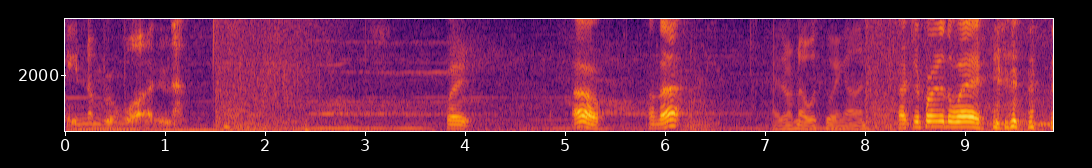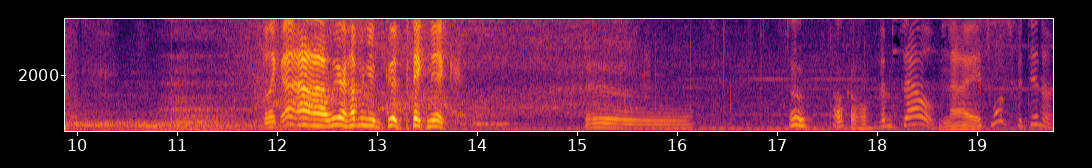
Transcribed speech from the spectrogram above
A number one. Wait. Oh. On that? I don't know what's going on. Actor pointed the way. Like, ah, we are having a good picnic. Ooh. Ooh, alcohol. Themselves. Nice. It's what's for dinner.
